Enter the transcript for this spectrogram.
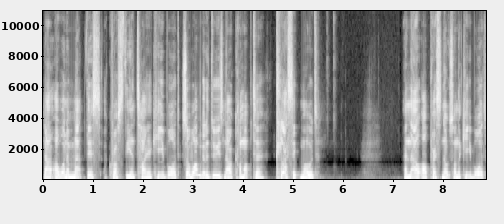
Now I want to map this across the entire keyboard. So what I'm going to do is now come up to classic mode. And now I'll press notes on the keyboard.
